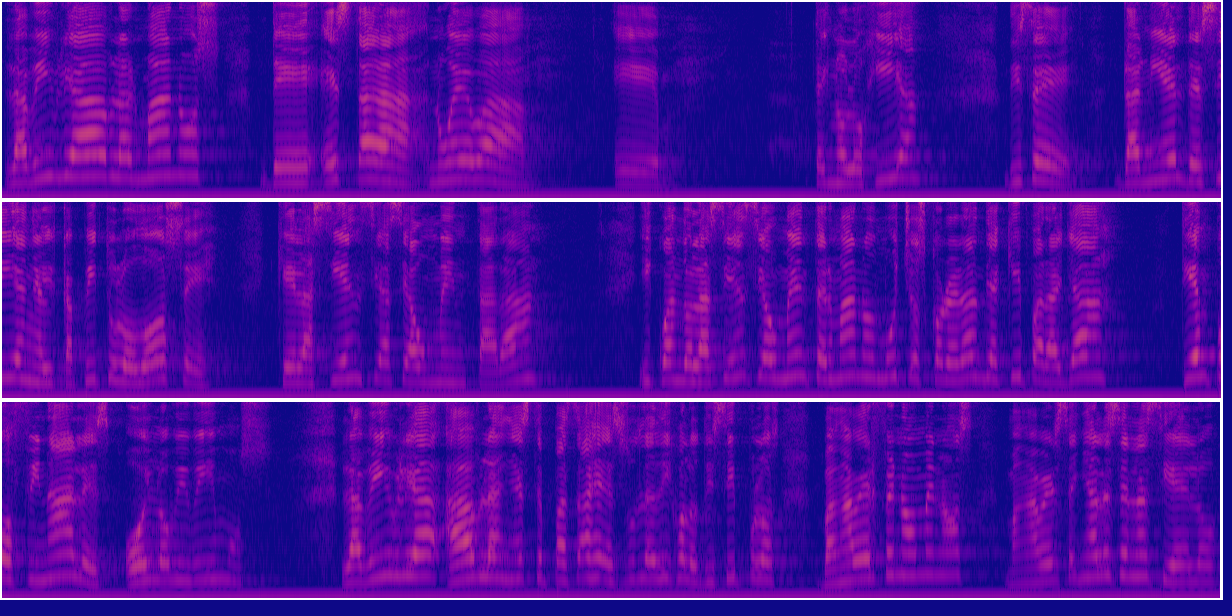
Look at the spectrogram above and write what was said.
La Biblia habla, hermanos, de esta nueva eh, tecnología. Dice, Daniel decía en el capítulo 12 que la ciencia se aumentará y cuando la ciencia aumenta, hermanos, muchos correrán de aquí para allá. Tiempos finales, hoy lo vivimos. La Biblia habla en este pasaje, Jesús le dijo a los discípulos, van a haber fenómenos, van a haber señales en el cielo,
